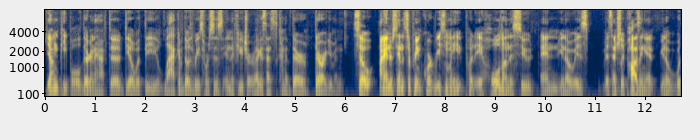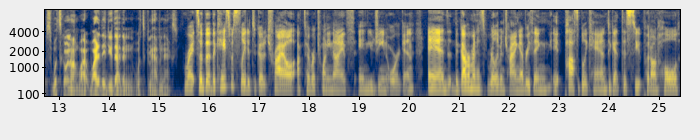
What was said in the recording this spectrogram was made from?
young people, they're going to have to deal with the lack of those resources in the future. I guess that's kind of their their argument. So I understand the Supreme Court recently put a hold on this suit and, you know, is essentially pausing it, you know, what's what's going on? Why why did they do that and what's going to happen next? Right. So the, the case was slated to go to trial October 29th in Eugene, Oregon. And the government has really been trying everything it possibly can to get this suit put on hold.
